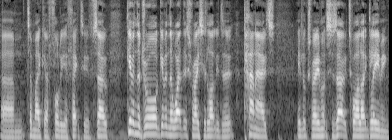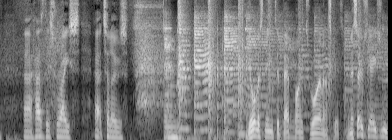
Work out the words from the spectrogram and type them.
um, to make her fully effective. So, given the draw, given the way this race is likely to pan out, it looks very much as though Twilight Gleaming uh, has this race uh, to lose. You're listening to Bet Bites Royal Ascot in association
